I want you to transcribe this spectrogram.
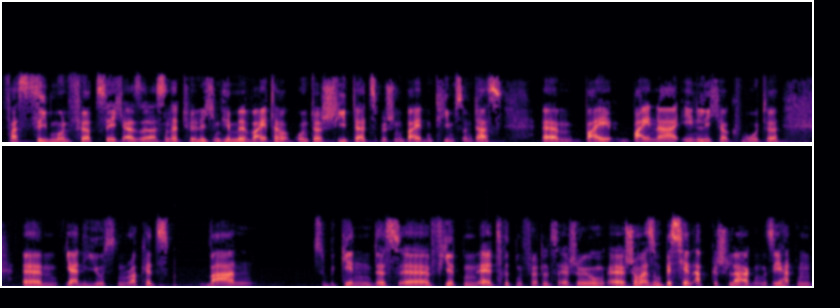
fast 47. Also das ist natürlich ein himmelweiter Unterschied da zwischen beiden Teams und das ähm, bei beinahe ähnlicher Quote. Ähm, ja, die Houston Rockets waren zu Beginn des äh, vierten, äh, dritten Viertels, äh, Entschuldigung, äh, schon mal so ein bisschen abgeschlagen. Sie hatten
